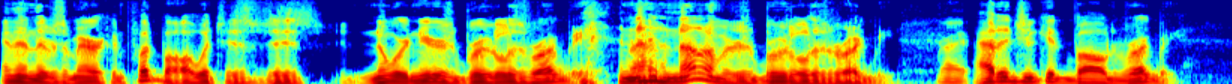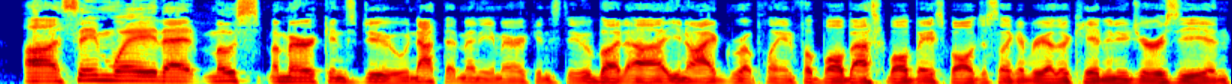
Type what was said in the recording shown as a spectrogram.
and then there's American football, which is, is nowhere near as brutal as rugby. none, none of them are as brutal as rugby. Right. How did you get involved in rugby? Uh, same way that most Americans do. Not that many Americans do, but uh, you know, I grew up playing football, basketball, baseball, just like every other kid in New Jersey, and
